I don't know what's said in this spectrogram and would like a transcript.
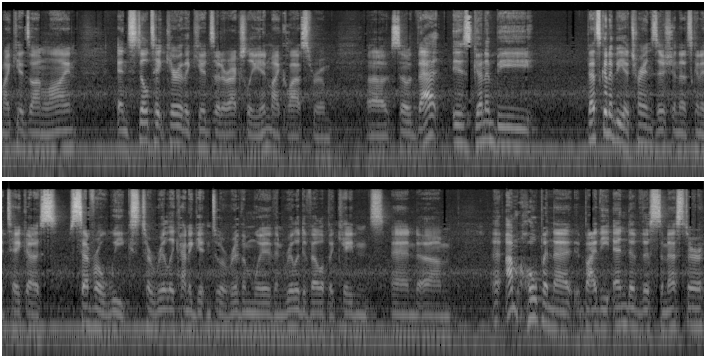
my kids online, and still take care of the kids that are actually in my classroom. Uh, so that is going to be that's going to be a transition that's going to take us several weeks to really kind of get into a rhythm with and really develop a cadence. And um, I'm hoping that by the end of this semester,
